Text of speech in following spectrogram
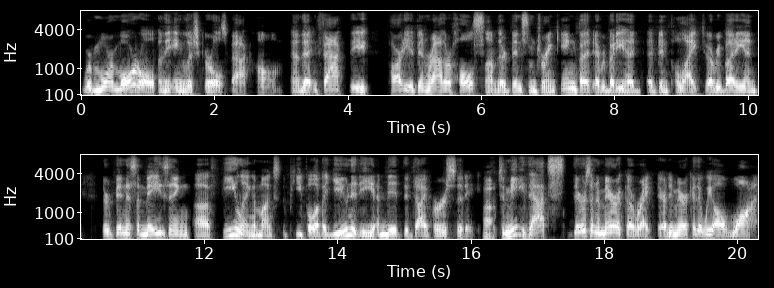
were more moral than the English girls back home, and that in fact the party had been rather wholesome. There had been some drinking, but everybody had, had been polite to everybody, and there had been this amazing uh, feeling amongst the people of a unity amid the diversity. Huh. To me, that's there's an America right there, the America that we all want,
